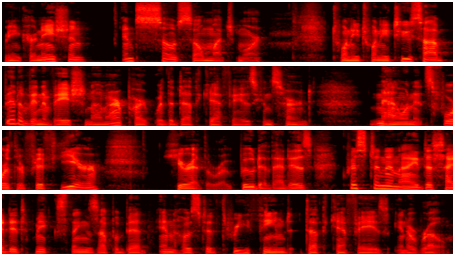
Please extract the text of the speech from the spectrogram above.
reincarnation, and so, so much more. 2022 saw a bit of innovation on our part where the Death Cafe is concerned now in its fourth or fifth year, here at the Rogue Buddha, that is, Kristen and I decided to mix things up a bit and hosted three themed death cafes in a row.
